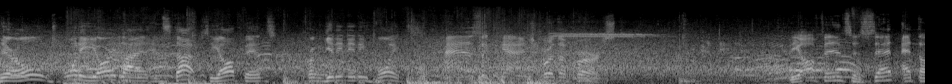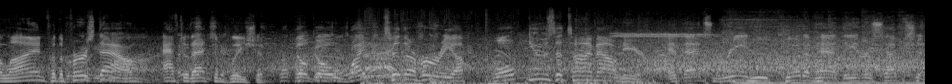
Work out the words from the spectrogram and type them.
their own 20-yard line and stops the offense from getting any points. Has a catch for the first. The offense is set at the line for the first down after that completion. They'll go right to the hurry up. Won't use a timeout here. And that's Reed who could have had the interception.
